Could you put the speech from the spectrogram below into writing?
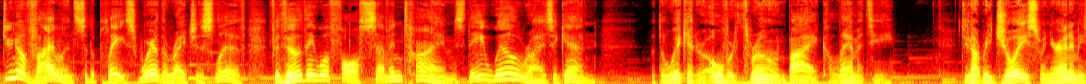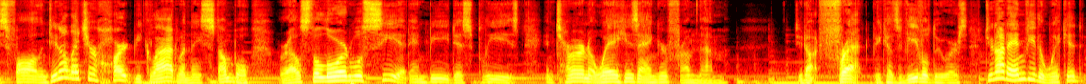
Do no violence to the place where the righteous live. For though they will fall seven times, they will rise again. But the wicked are overthrown by calamity. Do not rejoice when your enemies fall, and do not let your heart be glad when they stumble, or else the Lord will see it and be displeased, and turn away his anger from them. Do not fret because of evildoers. Do not envy the wicked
